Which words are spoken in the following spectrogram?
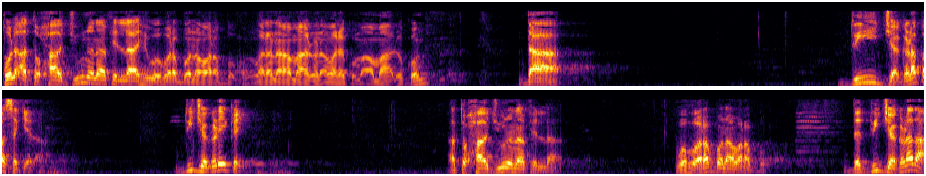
قل اتحاجوننا فی الله وهو ربنا وربکم ولنا اعمالنا ولکم اعمالکم دا دوی جګړه پس کې ده دوی جګړه کوي اتحاجوننا فی الله وهو ربنا وربک د دوی جګړه ده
